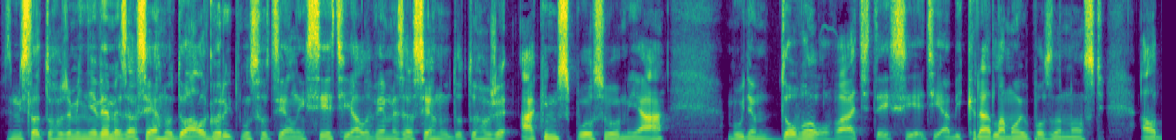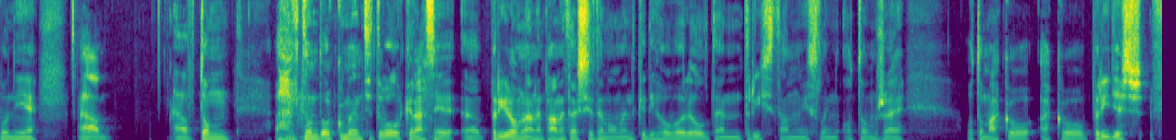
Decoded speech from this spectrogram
v zmysle toho, že my nevieme zasiahnuť do algoritmu sociálnych sietí, ale vieme zasiahnuť do toho, že akým spôsobom ja budem dovolovať tej sieti, aby krádla moju pozornosť, alebo nie. A, a v tom a v tom dokumente to bolo krásne uh, prirovnané. Pamätáš si ten moment, kedy hovoril ten Tristan, myslím, o tom, že o tom, ako, ako prídeš v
